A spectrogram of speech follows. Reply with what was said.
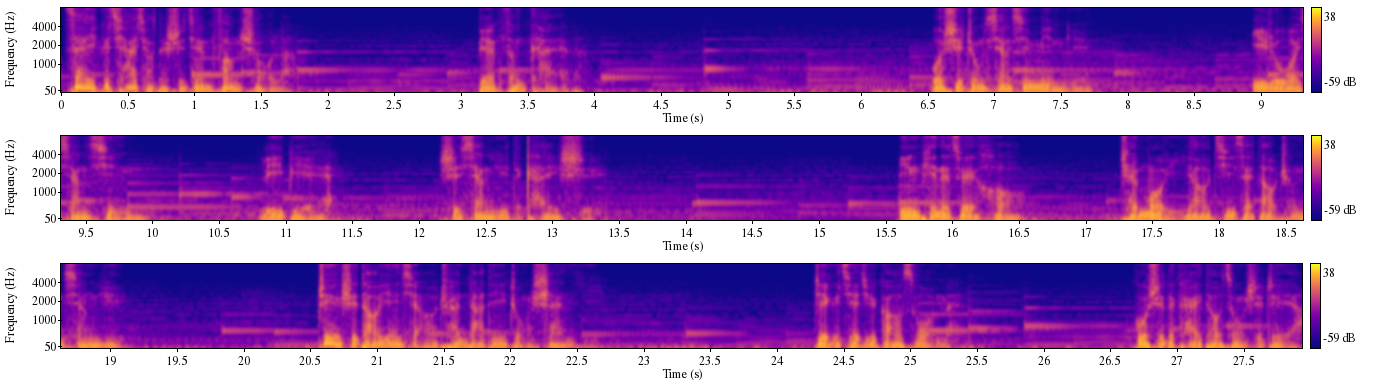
在一个恰巧的时间放手了，便分开了。我始终相信命运，一如我相信，离别是相遇的开始。影片的最后。沉默与妖姬在稻城相遇，这也是导演想要传达的一种善意。这个结局告诉我们，故事的开头总是这样：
